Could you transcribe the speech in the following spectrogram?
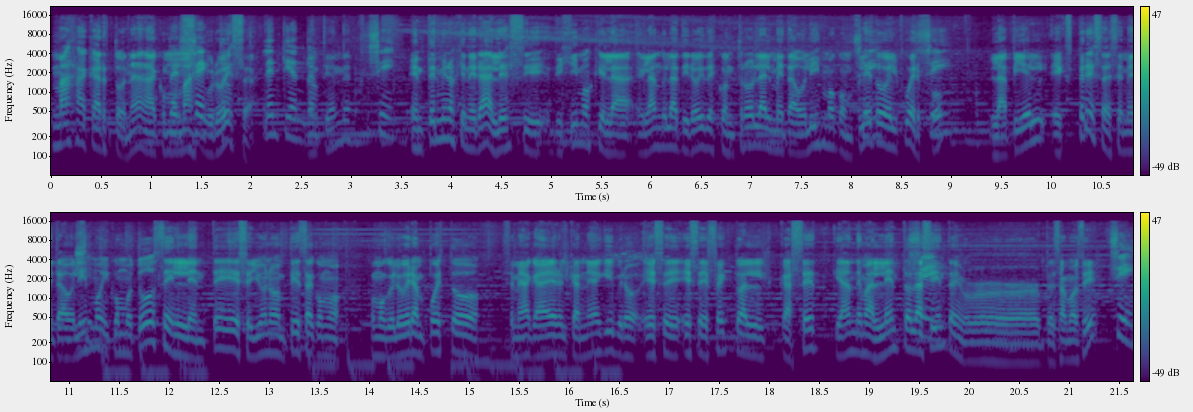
más acartonada, como más gruesa. Le entiendo. ¿Me entiendes? Sí. En términos generales, si dijimos que la glándula tiroides controla el metabolismo completo Sí, del cuerpo, sí. la piel expresa ese metabolismo y como todo se enlentece y uno empieza como, como que lo hubieran puesto, se me va a caer el carnet aquí, pero ese, ese efecto al cassette que ande más lento la Sí. cinta y brrr, empezamos así, Sí.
